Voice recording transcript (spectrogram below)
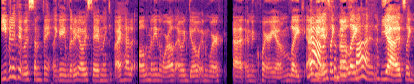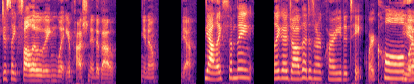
even if it was something, like, I literally always say, I'm like, if I had all the money in the world, I would go and work at an aquarium. Like, yeah, I mean, it's like not like, fun. yeah, it's like just like following what you're passionate about, you know? Yeah. Yeah, like something like a job that doesn't require you to take work home Yeah.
